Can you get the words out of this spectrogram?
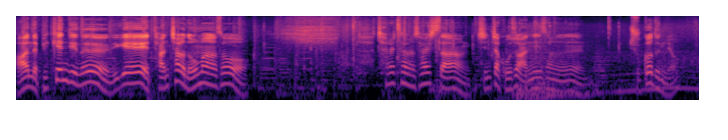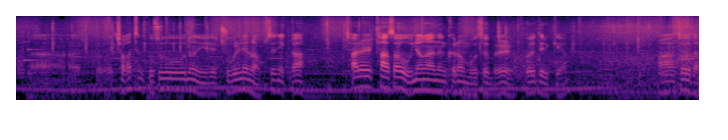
아 근데 빅캔디는 이게 단차가 너무 많아서 차를 타면 사실상 진짜 고수 아닌 이상은 죽거든요. 아, 그저 같은 고수는 이제 죽을 일은 없으니까 차를 타서 운영하는 그런 모습을 보여드릴게요. 아 저기다.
